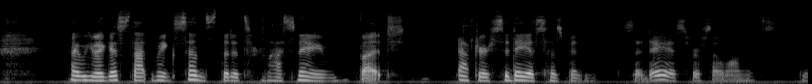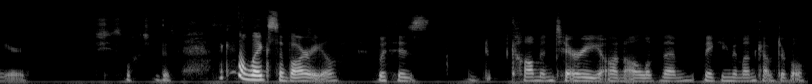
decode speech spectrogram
I mean, I guess that makes sense that it's her last name, but after Sadeas has been Sadeas for so long, it's weird. She's watching this. I kind of like Sebarial with his commentary on all of them, making them uncomfortable.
